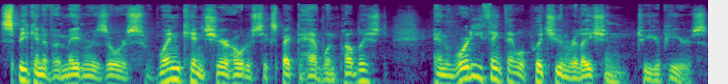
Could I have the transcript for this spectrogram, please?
Speaking of a maiden resource, when can shareholders expect to have one published, and where do you think that will put you in relation to your peers?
